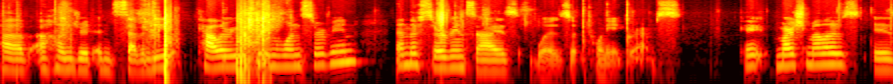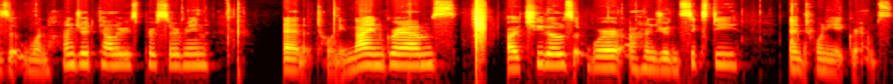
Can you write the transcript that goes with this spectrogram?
have 170 calories in one serving, and the serving size was 28 grams. Okay, marshmallows is 100 calories per serving, and 29 grams. Our Cheetos were 160 and 28 grams.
